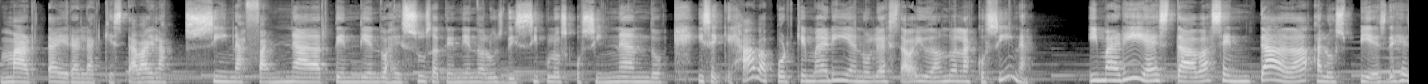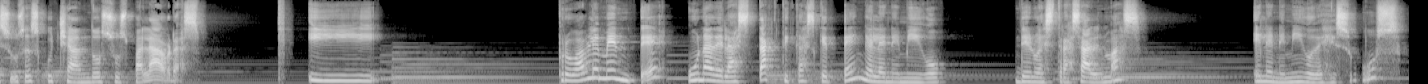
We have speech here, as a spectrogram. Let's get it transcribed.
Marta era la que estaba en la cocina afanada, atendiendo a Jesús, atendiendo a los discípulos, cocinando y se quejaba porque María no le estaba ayudando en la cocina. Y María estaba sentada a los pies de Jesús escuchando sus palabras. Y probablemente una de las tácticas que tenga el enemigo de nuestras almas, el enemigo de Jesús,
